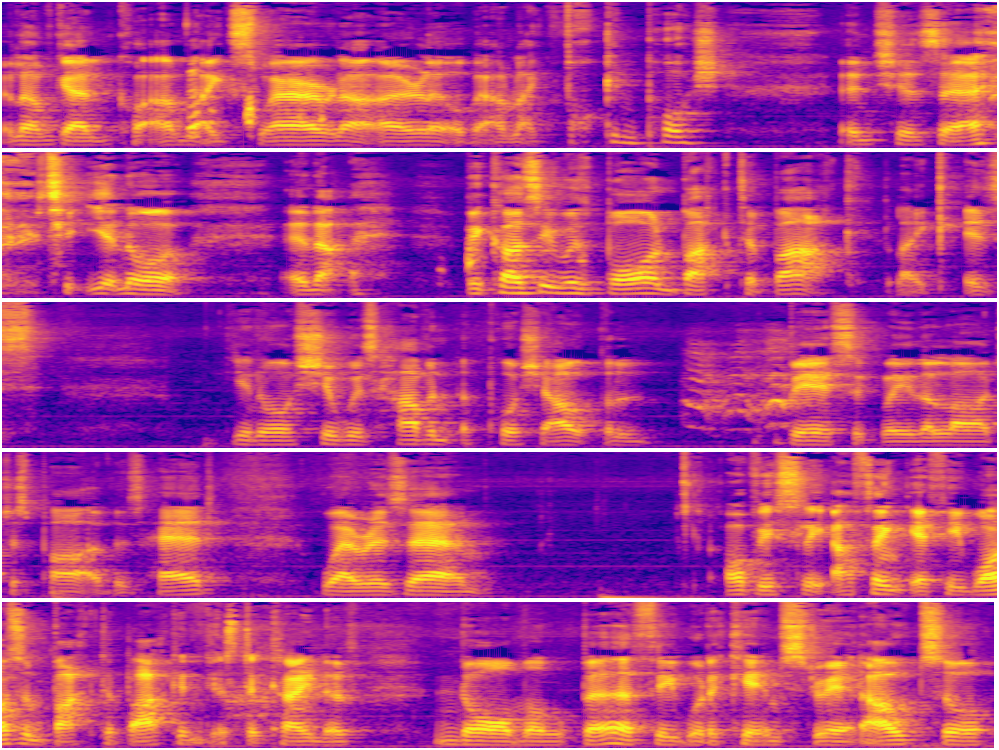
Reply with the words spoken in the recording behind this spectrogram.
and I'm getting quite, I'm like swearing at her a little bit. I'm like fucking push, and she's uh, you know, and I, because he was born back to back, like is, you know, she was having to push out the basically the largest part of his head, whereas um obviously I think if he wasn't back to back and just a kind of normal birth, he would have came straight out. So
